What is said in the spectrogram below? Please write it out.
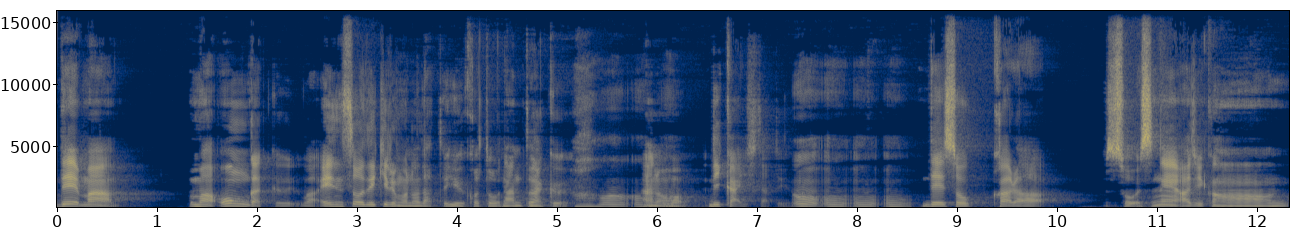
で、まあ、まあ、音楽は演奏できるものだということをなんとなく、あの、理解したという。うんうんうんうん。で、そっから、そうですね、アジカン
